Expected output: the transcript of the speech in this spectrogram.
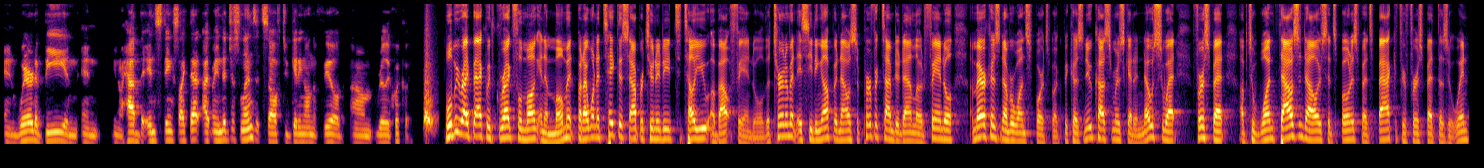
and where to be and and you know have the instincts like that. I mean, that just lends itself to getting on the field um, really quickly. We'll be right back with Greg Flammang in a moment, but I want to take this opportunity to tell you about FanDuel. The tournament is heating up, and now is the perfect time to download FanDuel, America's number one sportsbook, because new customers get a no sweat first bet up to $1,000 that's bonus bets back if your first bet doesn't win.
